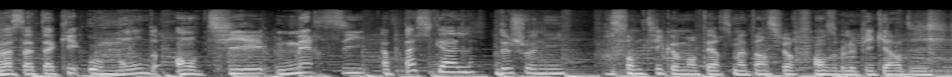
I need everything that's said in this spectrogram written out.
va s'attaquer au monde entier. Merci à Pascal de Chauny pour son petit commentaire ce matin sur France Bleu Picardie.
